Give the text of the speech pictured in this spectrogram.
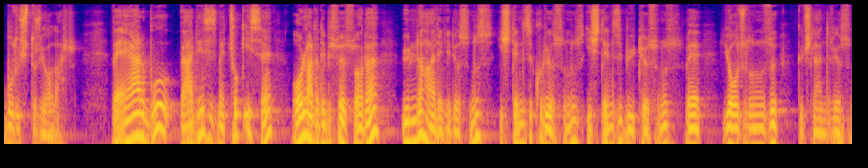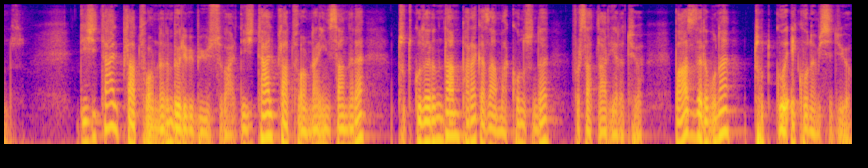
buluşturuyorlar. Ve eğer bu verdiğiniz hizmet çok iyiyse oralarda da bir süre sonra ünlü hale geliyorsunuz, işlerinizi kuruyorsunuz, işlerinizi büyütüyorsunuz ve yolculuğunuzu güçlendiriyorsunuz. Dijital platformların böyle bir büyüsü var. Dijital platformlar insanlara tutkularından para kazanmak konusunda fırsatlar yaratıyor. Bazıları buna tutku ekonomisi diyor.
